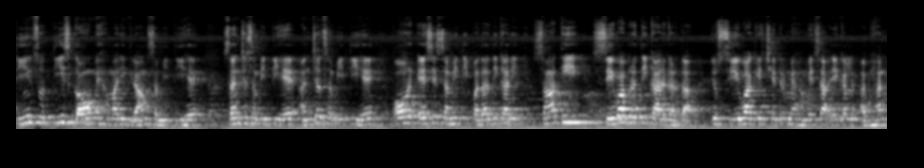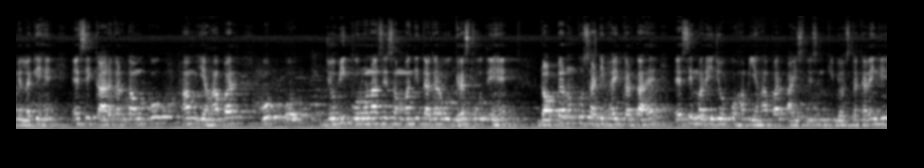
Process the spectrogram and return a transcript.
330 गाँव में हमारी ग्राम समिति है। संच समिति है, अंचल समिति है और ऐसे समिति पदाधिकारी, साथ ही सेवावृत्ति कार्यकर्ता जो सेवा के क्षेत्र में हमेशा एकल अभियान में लगे हैं, ऐसे कार्यकर्ताओं को हम यहाँ पर वो, जो भी कोरोना से संबंधित अगर वो ग्रस्त होते हैं डॉक्टर उनको सर्टिफाई करता है, ऐसे मरीजों को हम यहाँ पर आइसोलेशन की व्यवस्था करेंगे।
